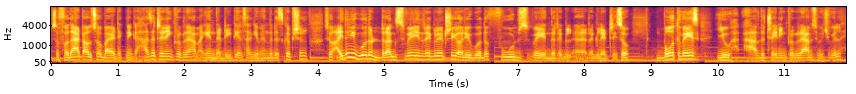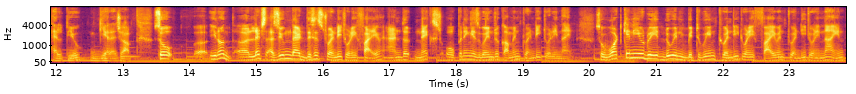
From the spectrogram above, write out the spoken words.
So for that also Biotecnika has a training program. Again the details are given in the description so either you go the drugs way in regulatory or you go the foods way in the uh, regulatory. So both ways you have the training programs which will help you get a job. So uh, you know, uh, let's assume that this is 2025 and the next opening is going to come in 2029. So, what can you do, do in between 2025 and 2029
